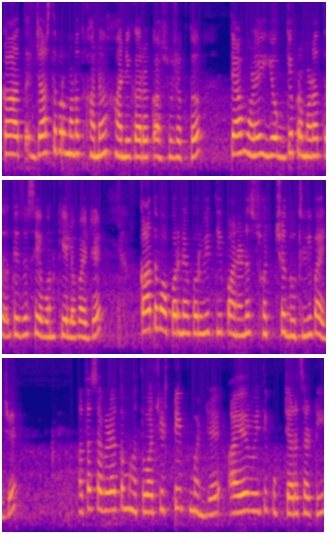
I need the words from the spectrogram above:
कात जास्त प्रमाणात खाणं हानिकारक असू शकतं. त्यामुळे योग्य प्रमाणात त्याचं सेवन केलं पाहिजे. कात वापरण्यापूर्वी ती पाण्यानं स्वच्छ धुतली पाहिजे. आता सगळ्यात महत्त्वाची टीप म्हणजे आयुर्वेदिक उपचारासाठी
